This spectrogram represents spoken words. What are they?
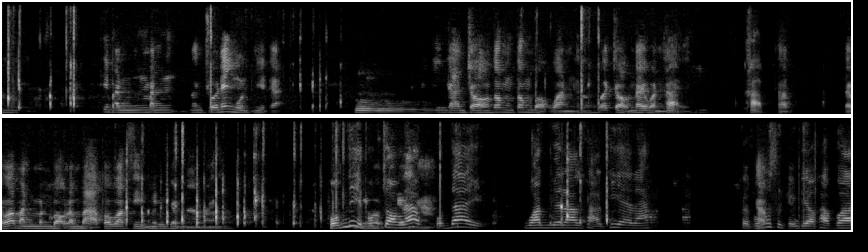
ที่ที่มันมันมันชวนให้หงุดหงิดอะอืมจริงๆการจองต้องต้องบอกวันครับว่าจองได้วันไหน ครับครับ แต่ว่ามันมันบอกลำบากเพราะวัคซีนไม่รู้จะมาไหม ผมนี่นี่ผมว่าจองแล้วเป็นไงผมได้วันเวลาสถานที่นะ แต่ผมครับรู้สึกอย่างเดียวครับว่า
